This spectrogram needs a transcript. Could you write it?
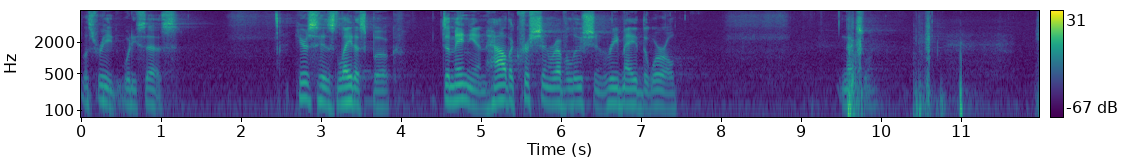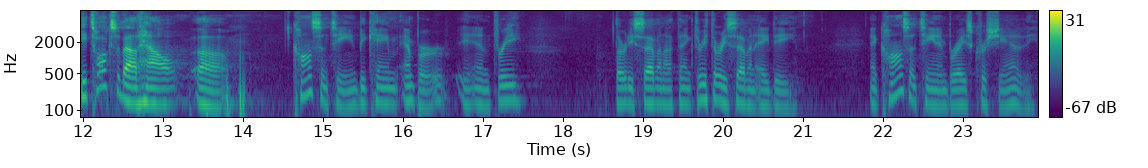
Let's read what he says. Here's his latest book, Dominion How the Christian Revolution Remade the World. Next one. He talks about how uh, Constantine became emperor in 337, I think, 337 AD. And Constantine embraced Christianity.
